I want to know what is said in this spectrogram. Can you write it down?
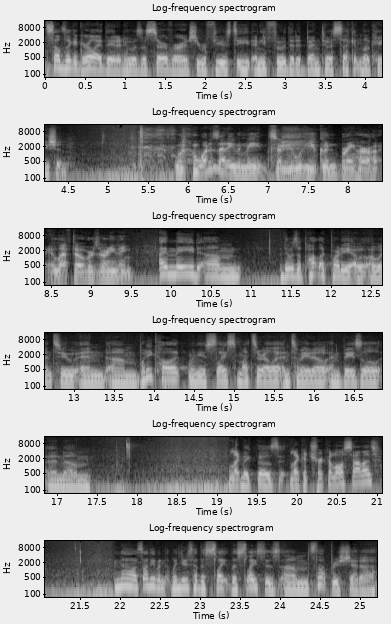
Sounds like a girl I dated who was a server, and she refused to eat any food that had been to a second location. what does that even mean? So you you couldn't bring her leftovers or anything? I made. Um, there was a potluck party I, I went to, and um, what do you call it when you slice mozzarella and tomato and basil and um, Like make those? like a tricolor salad. No, it's not even when you just have the slice the slices. Um, it's not bruschetta,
